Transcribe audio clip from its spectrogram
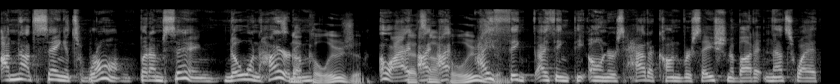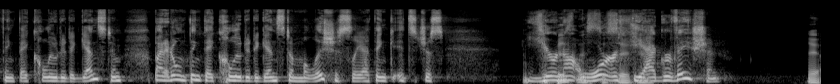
I'm not saying it's wrong, but I'm saying no one hired It's not him. collusion. Oh, I, that's I, not I- collusion. I think I think the owners had a conversation about it, and that's why I think they colluded against him. But I don't think they colluded against him maliciously. I think it's just you're not worth the aggravation, yeah.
